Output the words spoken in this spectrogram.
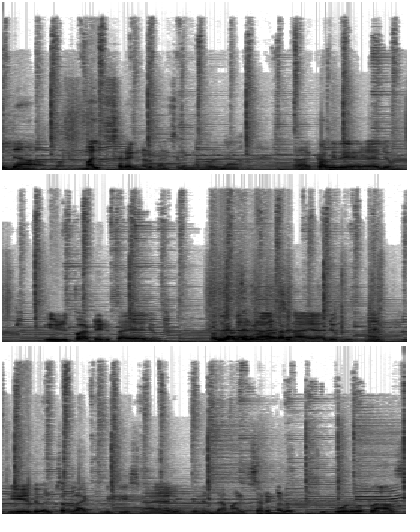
എല്ലാ മത്സരങ്ങൾ മത്സരങ്ങൾ എന്ന് പറഞ്ഞാൽ കവിതയായാലും എഴുപാട്ടെഴുത്തായാലും എല്ലാത്തിലും ഡാൻസിനായാലും ഏത് കൾച്ചറൽ ആക്ടിവിറ്റീസിനായാലും ഇതിനെല്ലാം മത്സരങ്ങൾ ഓരോ ക്ലാസ്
